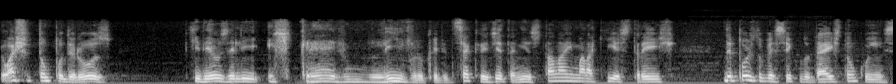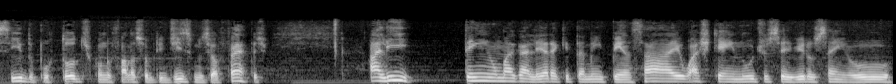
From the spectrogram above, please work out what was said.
Eu acho tão poderoso que Deus ele escreve um livro, querido. Você acredita nisso? Está lá em Malaquias 3, depois do versículo 10, tão conhecido por todos quando fala sobre dízimos e ofertas. Ali tem uma galera que também pensa: ah, eu acho que é inútil servir o Senhor,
